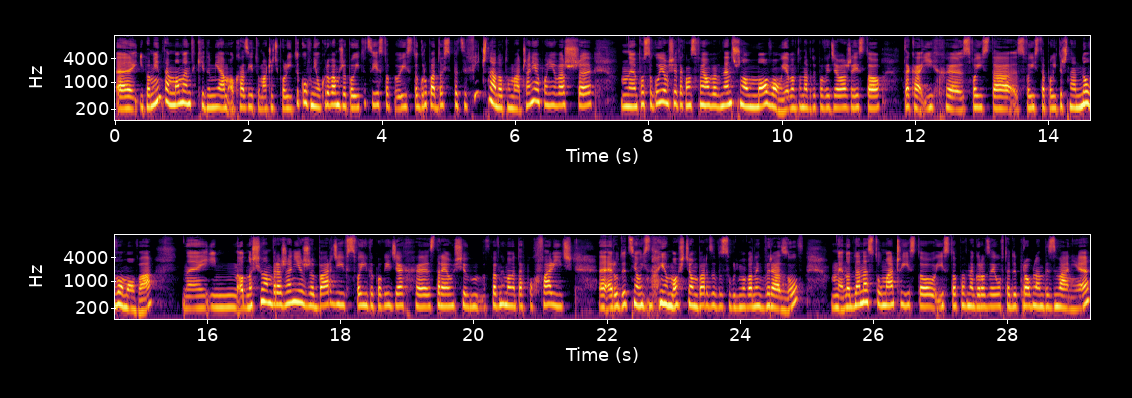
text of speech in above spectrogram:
E, I pamiętam moment, kiedy miałam okazję tłumaczyć polityków. Nie ukrywam, że politycy jest to, jest to grupa dość specyficzna, do tłumaczenia, ponieważ e, posługują się taką swoją wewnętrzną mową. Ja bym to nawet powiedziała, że jest to taka ich e, swoista, swoista polityczna nowomowa. I odnosiłam wrażenie, że bardziej w swoich wypowiedziach starają się w pewnych momentach pochwalić erudycją i znajomością bardzo wysublimowanych wyrazów. No, dla nas tłumaczy jest to, jest to pewnego rodzaju wtedy problem, wyzwanie,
